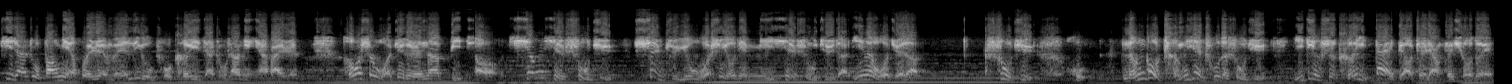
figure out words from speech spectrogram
技战术方面会认为利物浦可以在主场碾压拜仁。同时，我这个人呢比较相信数据，甚至于我是有点迷信数据的，因为我觉得数据或能够呈现出的数据，一定是可以代表这两支球队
